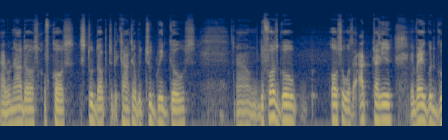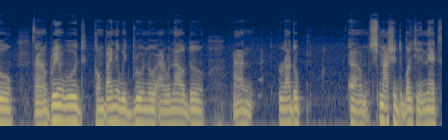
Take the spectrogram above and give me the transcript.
And Ronaldo, of course, stood up to be counted with two great goals. Um, the first goal also was actually a very good goal. Uh, Greenwood combining with Bruno and Ronaldo, and Ronaldo um, smashing the ball to the net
